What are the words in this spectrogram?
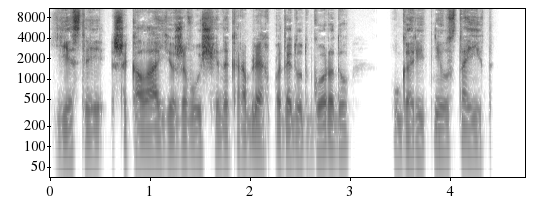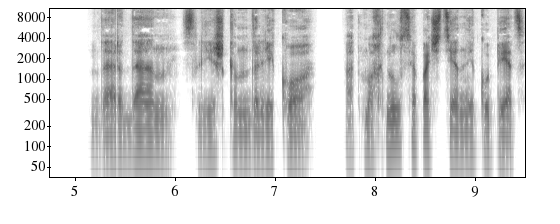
Если шокола ее живущие на кораблях подойдут к городу, угорит не устоит». «Дардан слишком далеко», — отмахнулся почтенный купец.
